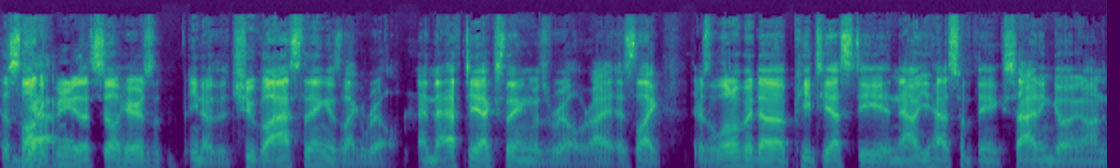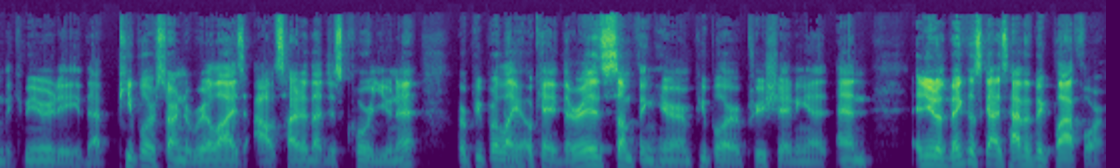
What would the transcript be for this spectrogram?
the Solana Yeah. community that's still here is, you know, the Chew Glass thing is like real, and the FTX thing was real, right? It's like there's a little bit of PTSD, and now you have something exciting going on in the community that people are starting to realize outside of that just core unit, where people are mm-hmm. like, okay, there is something here, and people are appreciating it, and and you know, Bankless guys have a big platform,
